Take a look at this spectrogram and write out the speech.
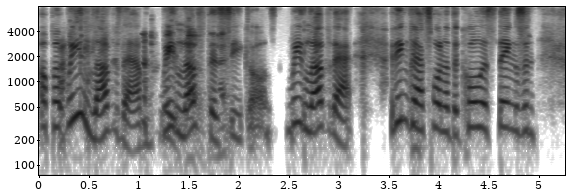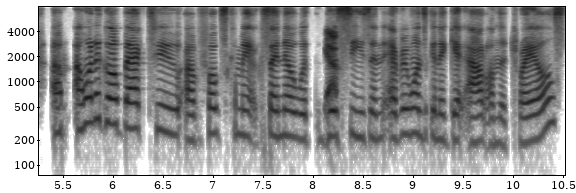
Oh, but we love them. We, We love, love the seagulls. We love that. I think that's one of the coolest things. And um, I want to go back to uh, folks coming out because I know with Yeah. this season, everyone's going to get out on the trails.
